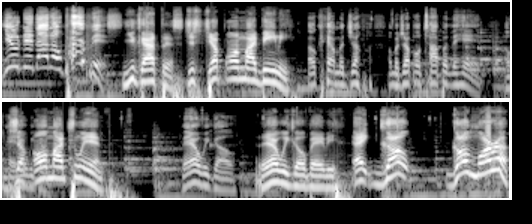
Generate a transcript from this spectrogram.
You did that on purpose. You got this. Just jump on my beanie. Okay, I'm gonna jump. I'm gonna jump on top of the head. Okay, jump on my twin. There we go. There we go, baby. Hey, go, go, Mora.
